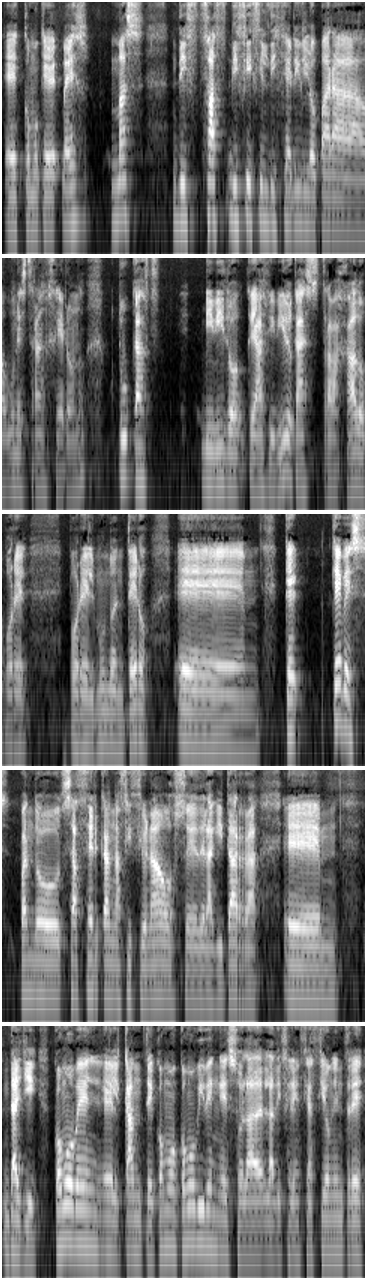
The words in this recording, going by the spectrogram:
es como que es más difícil digerirlo para un extranjero, ¿no? Tú que vivido, que has vivido y que has trabajado por el, por el mundo entero, eh, ¿qué, ves cuando se acercan aficionados eh, de la guitarra eh, de allí? ¿Cómo ven el cante? ¿Cómo, cómo viven eso, la, diferenciación entre,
